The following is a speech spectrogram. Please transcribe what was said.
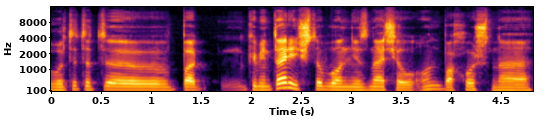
Вот этот э, под- комментарий, чтобы он не значил, он похож на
